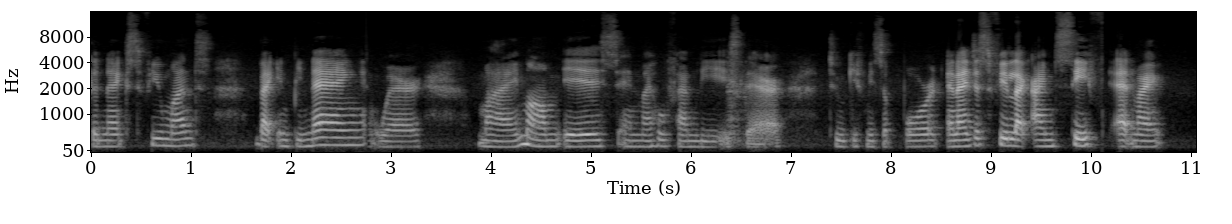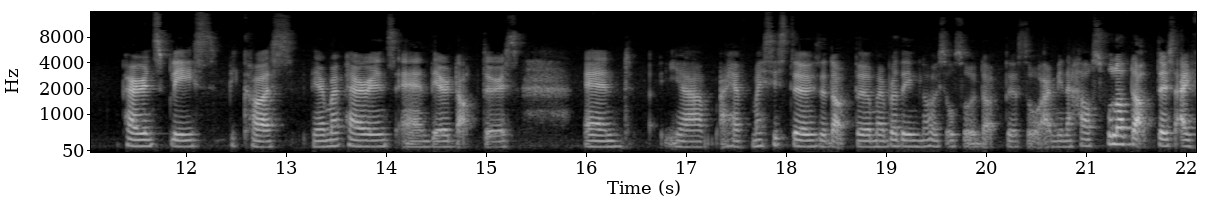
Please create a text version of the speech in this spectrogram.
the next few months back in Penang where my mom is and my whole family is there to give me support. And I just feel like I'm safe at my parents' place because they're my parents and they're doctors. And yeah I have my sister is a doctor my brother-in-law is also a doctor. So I'm in a house full of doctors I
